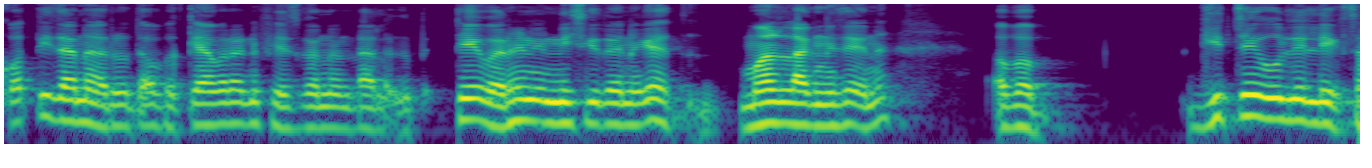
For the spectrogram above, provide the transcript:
कतिजनाहरू त अब क्यामेरा नि फेस गर्न त्यही भएर नि निस्किँदैन क्या। मन लाग्ने चाहिँ होइन। अब गीत चाहिँ उसले लेख्छ।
